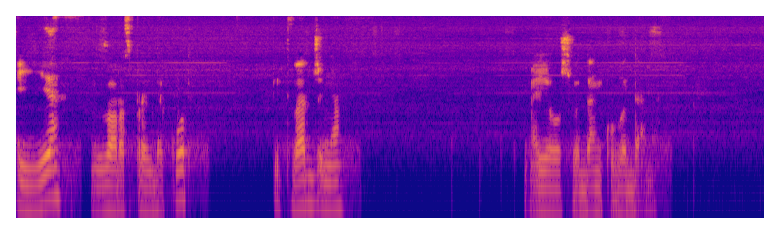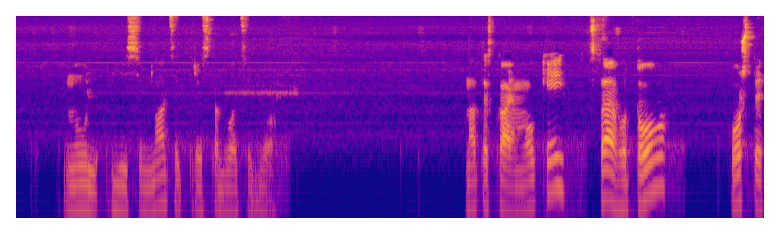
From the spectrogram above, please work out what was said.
Є. Зараз прийде код. Підтвердження. Ми його швиденько ведемо. 018 322. Натискаємо ОК. Все готово. Кошти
